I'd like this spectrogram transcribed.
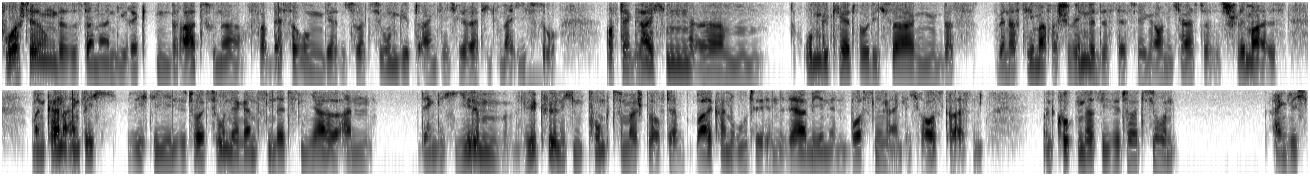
Vorstellung, dass es dann einen direkten Draht zu einer Verbesserung der Situation gibt, eigentlich relativ naiv so. Auf der gleichen, ähm, umgekehrt würde ich sagen, dass wenn das Thema verschwindet, es deswegen auch nicht heißt, dass es schlimmer ist. Man kann eigentlich sich die Situation der ganzen letzten Jahre an, denke ich, jedem willkürlichen Punkt, zum Beispiel auf der Balkanroute in Serbien, in Bosnien eigentlich rausgreifen und gucken, dass die Situation eigentlich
